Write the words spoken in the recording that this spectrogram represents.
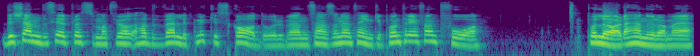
Det kändes helt plötsligt som att vi hade väldigt mycket skador, men sen så när jag tänker på en 3-5-2 på lördag här nu då med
